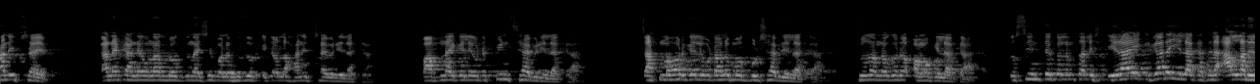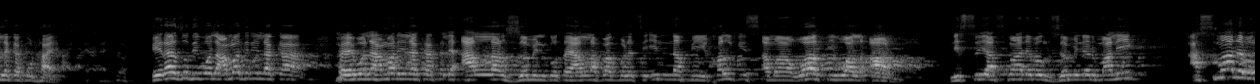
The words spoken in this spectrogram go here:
হানিফ সাহেব। কানে কানে ওনার লোকজন এসে বলে হুজুর এটা হলো হানিফ সাহেবের এলাকা। পাবনায় গেলে ওটা পিন সাহেবের এলাকা। চাটমোহর গেলে ওটা হলো মকবুল সাহেবের এলাকা। সুজানগরের অমক এলাকা। তো চিনতে করলাম তাহলে এরাই এগারোই এলাকা তাহলে আল্লাহর এলাকা কোথায়? এরা যদি বলে আমাদের এলাকা হয়ে বলে আমার এলাকা তাহলে আল্লাহর জমিন কোথায়? আল্লাহ পাক বলেছে ইন্নাফি খালকিস সামাওয়াতি ওয়াল আরদ। নিশ্চয়ই আসমান এবং জমিনের মালিক। আসমান এবং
